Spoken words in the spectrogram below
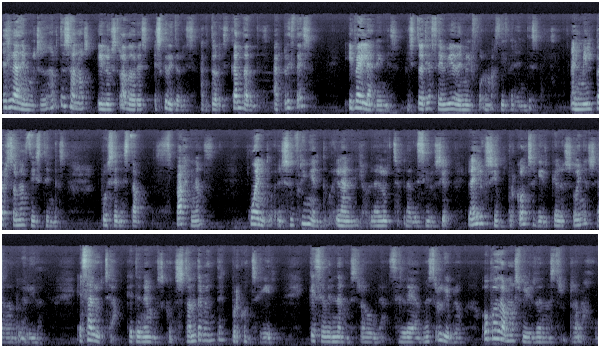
es la de muchos artesanos, ilustradores, escritores, actores, cantantes, actrices y bailarines. Mi historia se vive de mil formas diferentes, en mil personas distintas, pues en estas páginas cuento el sufrimiento, el anhelo, la lucha, la desilusión, la ilusión por conseguir que los sueños se hagan realidad esa lucha que tenemos constantemente por conseguir que se venda nuestra obra, se lea nuestro libro o podamos vivir de nuestro trabajo.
